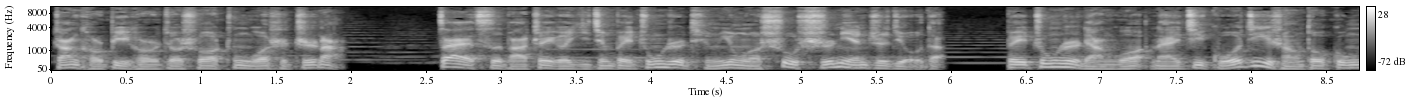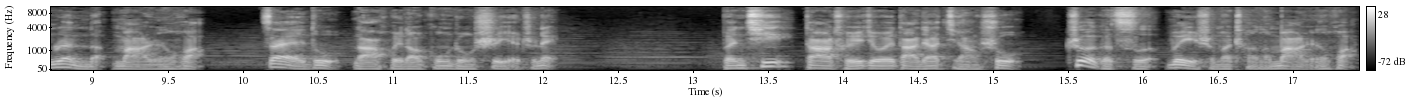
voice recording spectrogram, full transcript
张口闭口就说中国是支那，再次把这个已经被中日停用了数十年之久的、被中日两国乃至国际上都公认的骂人话，再度拉回到公众视野之内。本期大锤就为大家讲述这个词为什么成了骂人话。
